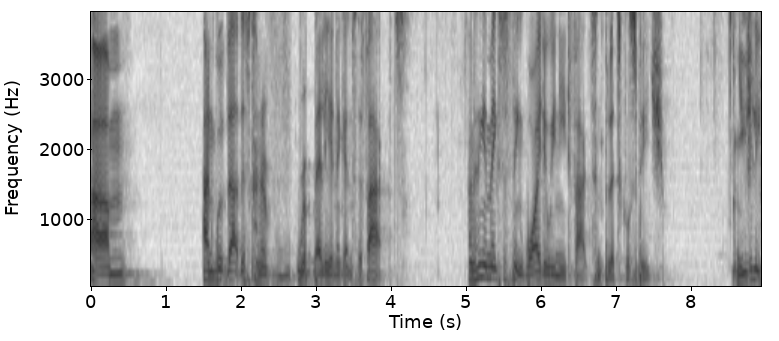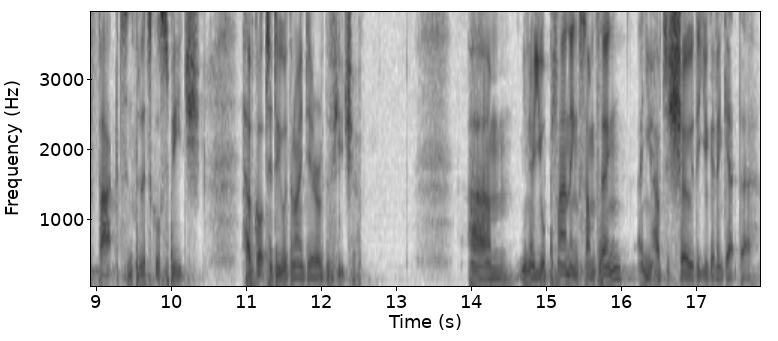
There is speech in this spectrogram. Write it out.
Um, and with that, this kind of rebellion against the facts. And I think it makes us think why do we need facts in political speech? Usually, facts in political speech have got to do with an idea of the future. Um, you know, you're planning something and you have to show that you're going to get there.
